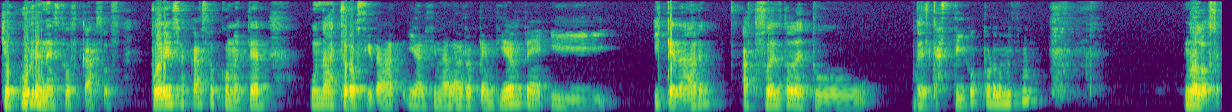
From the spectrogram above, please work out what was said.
¿Qué ocurre en estos casos? ¿Puedes acaso cometer una atrocidad y al final arrepentirte y, y quedar absuelto de tu, del castigo por lo mismo? No lo sé,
